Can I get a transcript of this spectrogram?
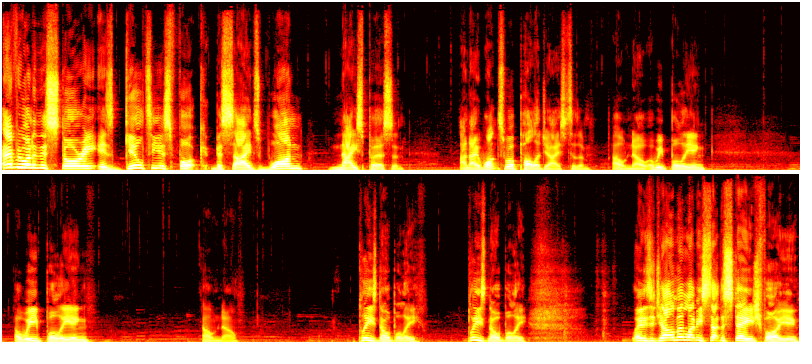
Everyone in this story is guilty as fuck besides one nice person. And I want to apologize to them. Oh no, are we bullying? Are we bullying? Oh no. Please no bully. Please no bully. Ladies and gentlemen, let me set the stage for you.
